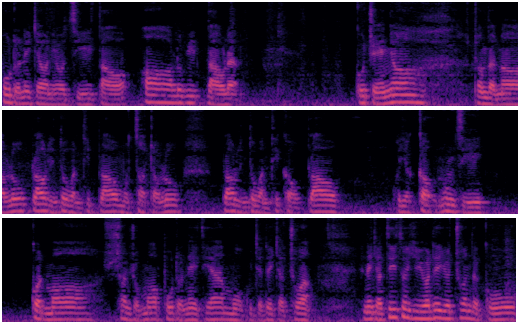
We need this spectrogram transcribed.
bù đồ này cho nhiều gì tàu o lúc bị tàu lệ cụ trẻ nhớ trong đó nó lúc bao đến tôi vẫn thi bao một giờ trâu lúc bao đến tôi vẫn thi cầu bao bây giờ cậu nông gì quật mò sang chỗ mò bù đồ này thì mua cụ chỉ để cho chua này cho tí tôi vừa đây vừa chua được cụ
